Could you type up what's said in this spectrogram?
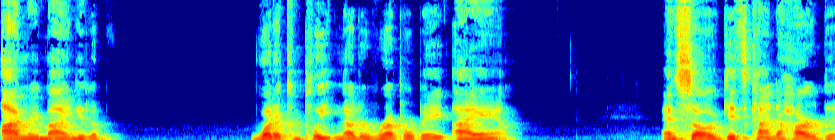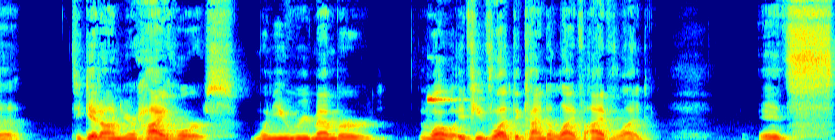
I'm reminded of what a complete and utter reprobate I am. And so it gets kind of hard to to get on your high horse when you remember well, if you've led the kind of life I've led. It's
